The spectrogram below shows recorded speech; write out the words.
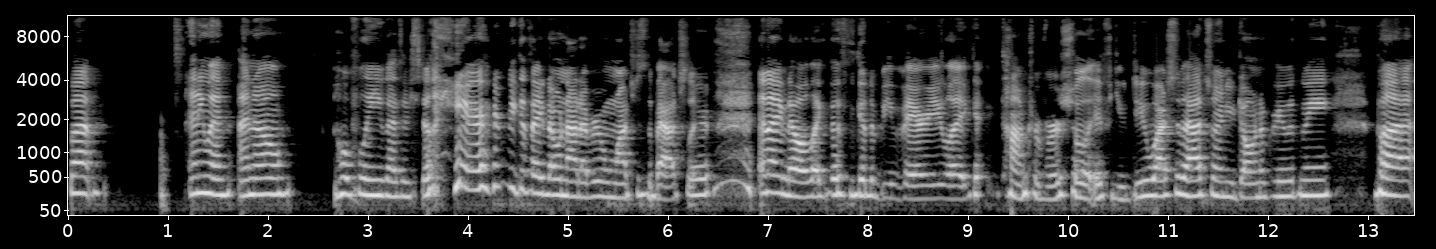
But anyway, I know hopefully you guys are still here because I know not everyone watches The Bachelor. And I know like this is going to be very like controversial if you do watch The Bachelor and you don't agree with me, but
